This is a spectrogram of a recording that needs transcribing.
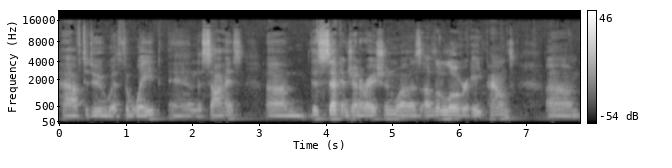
have to do with the weight and the size. Um, this second generation was a little over 8 pounds. Um,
